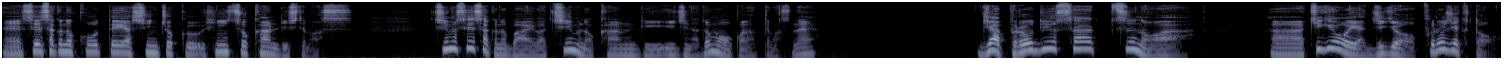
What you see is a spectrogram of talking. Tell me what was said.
えー、制作の工程や進捗品質を管理してます。チーム制作の場合はチームの管理維持なども行ってますね。じゃあプロデューサーっつうのはあ企業や事業プロジェクト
